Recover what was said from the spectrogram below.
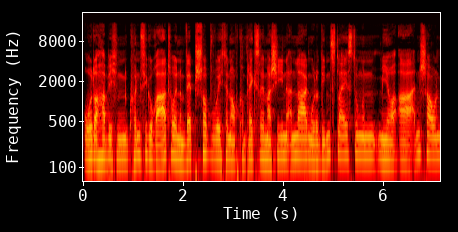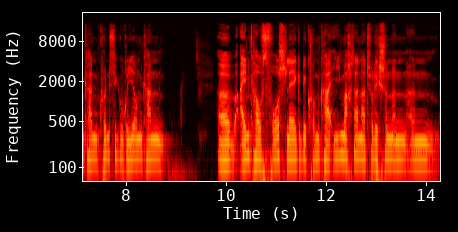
oder habe ich einen Konfigurator in einem Webshop, wo ich dann auch komplexere Maschinenanlagen oder Dienstleistungen mir A, anschauen kann, konfigurieren kann. Äh, Einkaufsvorschläge bekommen. KI macht da natürlich schon ein, ein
